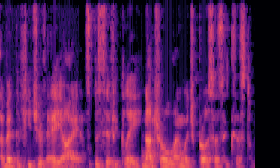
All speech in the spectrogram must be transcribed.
about the future of AI and specifically natural language processing system?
